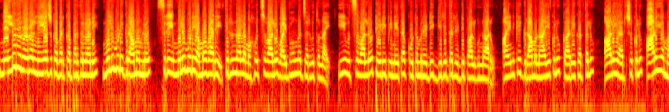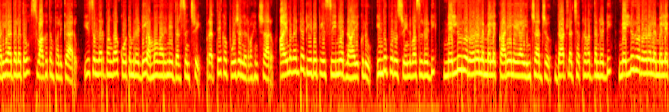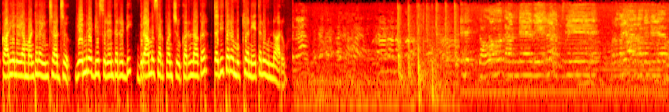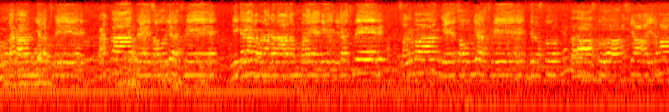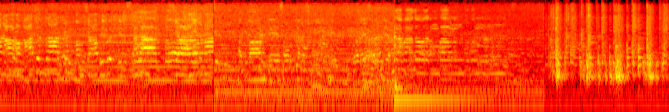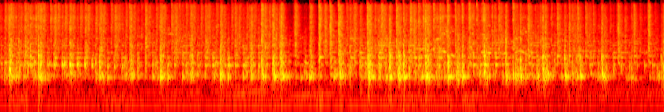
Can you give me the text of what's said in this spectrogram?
Nellore rural నియోజకవర్గ పరిధిలోని ములుముడి గ్రామంలో శ్రీ ములుముడి అమ్మవారి తిరునాళ్ళ మహోత్సవాలు వైభవంగా జరుగుతున్నాయి. ఈ ఉత్సవాల్లో టీడీపీ నేత కోటమిరెడ్డి గిరిధర్ రెడ్డి పాల్గొన్నారు. ఆయనకి గ్రామ నాయకులు కార్యకర్తలు ఆలయ అర్చకులు ఆలయ మర్యాదలతో స్వాగతం పలికారు. ఈ సందర్భంగా కోటమిరెడ్డి అమ్మవారిని దర్శించి ప్రత్యేక పూజలు నిర్వహించారు. ఆయన వెంట టీడీపీ సీనియర్ నాయకులు ఇందుపూరు శ్రీనివాసులరెడ్డి నెల్లూరు రూరల్ ఎమ్మెల్యే కార్యాలయ in charge Datla Chakravardhan Reddy Nellore rural MLA కార్యాలయ మండల ఇన్ఛార్జ్ వేమిరెడ్డి సురేందర్ రెడ్డి గ్రామ సర్పంచ్ కరుణాకర్ తదితర ముఖ్య నేతలు ఉన్నారు. దౌర్దండే వీరలక్ష్మీ హృదయరజే భూతకార్యలక్ష్మీ కర్తాగ్రే శౌర్యలక్ష్మీ నిఖిల గుణగణాడంబరే లక్ష్మీ సర్వాంగే సౌమ్యలక్ష్మీ దినస్తు తదాస్తు అస్యాహ యజమానాః ఆచంద్రార్థం వంశాభివృద్ధి సదాస్తు సర్వాంగే సౌమ్యలక్ష్మీ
